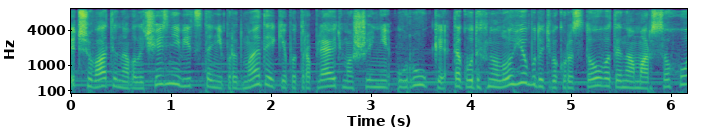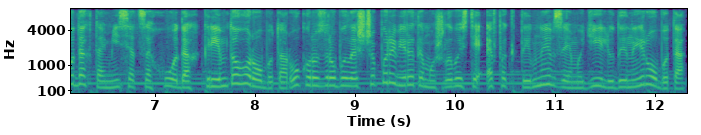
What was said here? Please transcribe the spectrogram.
відчувати на величезній відстані предмети, які потрапляють машині у руки. Таку технологію будуть використовувати на марсоходах та місяцеходах. Крім того, робота руку розробили, щоб перевірити можливості ефективної взаємодії людини і робота.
